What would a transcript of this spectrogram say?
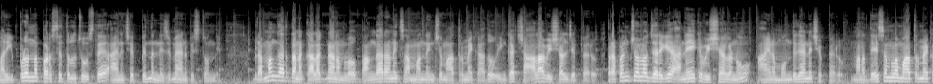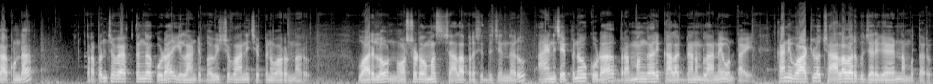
మరి ఇప్పుడున్న పరిస్థితులు చూస్తే ఆయన చెప్పింది నిజమే అనిపిస్తుంది. బ్రహ్మంగారు తన కలజ్ఞానంలో బంగారానికి సంబంధించి మాత్రమే కాదు ఇంకా చాలా విషయాలు చెప్పారు. ప్రపంచంలో జరిగే అనేక విషయాలను ఆయన ముందుగానే చెప్పారు. మన దేశంలో మాత్రమే కాకుండా ప్రపంచవ్యాప్తంగా కూడా ఇలాంటి భవిష్యవాణి చెప్పిన వారు ఉన్నారు వారిలో నోస్టడోమస్ చాలా ప్రసిద్ధి చెందారు. ఆయన చెప్పినవి కూడా బ్రహ్మంగారి కాలజ్ఞానంలానే ఉంటాయి. కానీ వాటిలో చాలా వరకు జరిగాయని నమ్ముతారు.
